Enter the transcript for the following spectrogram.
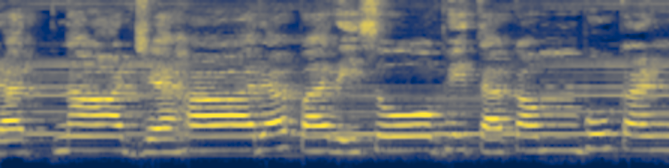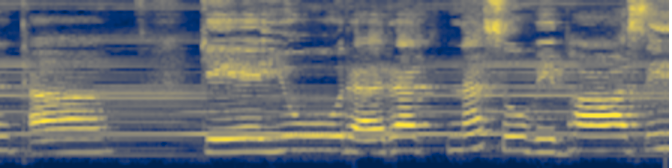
रत्नाढ्यहारपरिशोभितकम्बुकण्ठा केयूररत्नसुविभासि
